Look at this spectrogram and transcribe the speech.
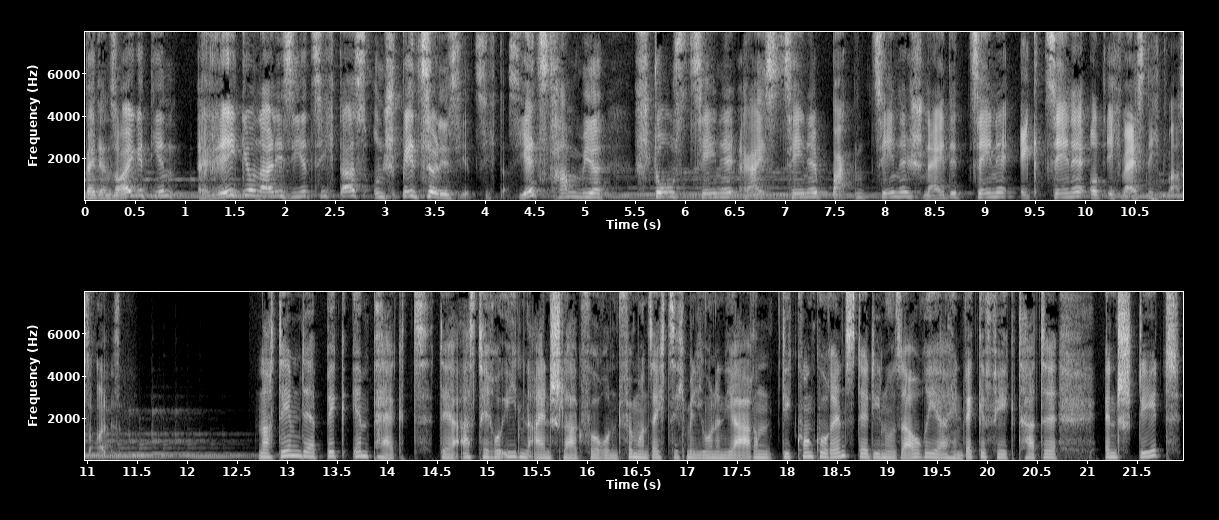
Bei den Säugetieren regionalisiert sich das und spezialisiert sich das. Jetzt haben wir Stoßzähne, Reißzähne, Backenzähne, Schneidezähne, Eckzähne und ich weiß nicht was alles. Nachdem der Big Impact, der Asteroideneinschlag vor rund 65 Millionen Jahren, die Konkurrenz der Dinosaurier hinweggefegt hatte, entsteht,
